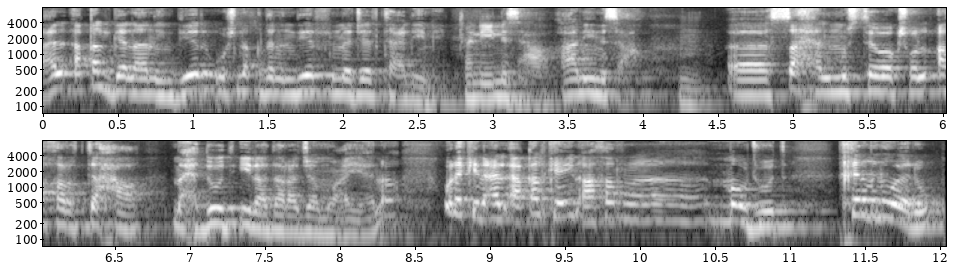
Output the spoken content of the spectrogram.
على الأقل قال راني ندير واش نقدر ندير في المجال التعليمي. راني نسعى. راني نسعى. آه صح المستوى شغل الأثر تاعها محدود إلى درجة معينة ولكن على الأقل كاين أثر آه موجود. خير من والو.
